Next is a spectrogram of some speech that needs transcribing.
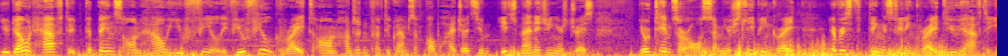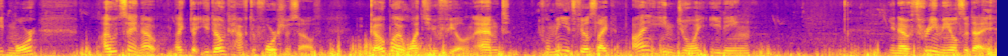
You don't have to. It depends on how you feel. If you feel great on 150 grams of carbohydrates, you, it's managing your stress. Your temps are awesome. You're sleeping great. Everything is feeling great. Do you have to eat more? I would say no. Like that, you don't have to force yourself. Go by what you feel. And for me, it feels like I enjoy eating, you know, three meals a day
